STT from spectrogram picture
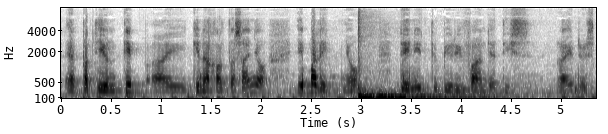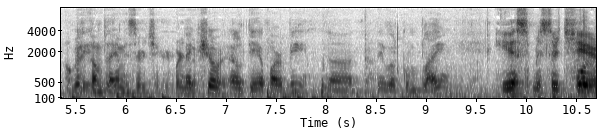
And pati yung tip ay kinakaltasan nyo. Ibalik nyo. They need to be refunded, these riders. We'll comply, Mr. Chair. Make sure LTFRB, uh, they will comply. Yes, Mr. Chair.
